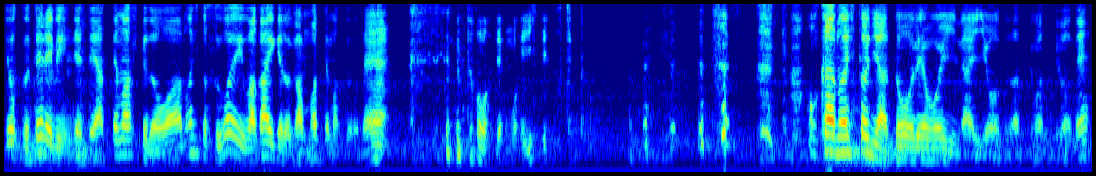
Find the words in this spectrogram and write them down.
よくテレビに出てやってますけど、あの人すごい若いけど頑張ってますよね。どうでもいいですけど。他の人にはどうでもいい内容となってますけどね。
